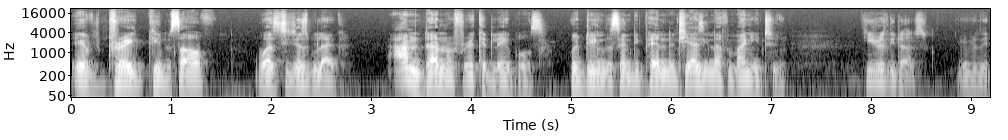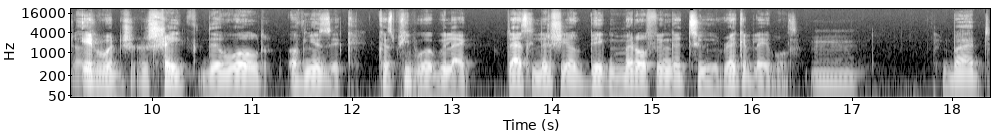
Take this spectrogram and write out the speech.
if Drake himself was to just be like, I'm done with record labels. We're doing this independent. He has enough money to. He really does. He really does. It would shake the world of music because people would be like, that's literally a big middle finger to record labels. mm. But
